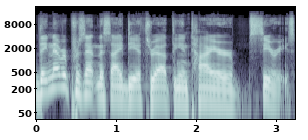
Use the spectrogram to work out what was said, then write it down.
they never present this idea throughout the entire series.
